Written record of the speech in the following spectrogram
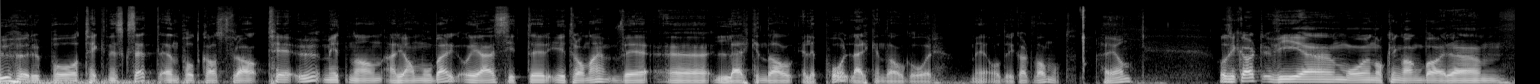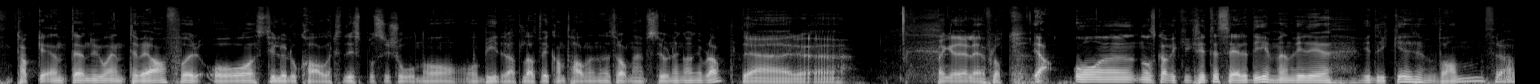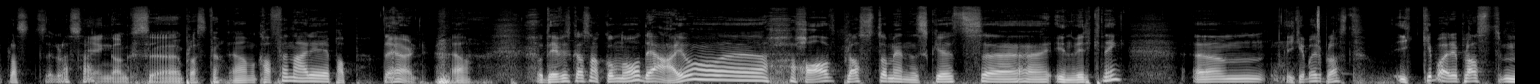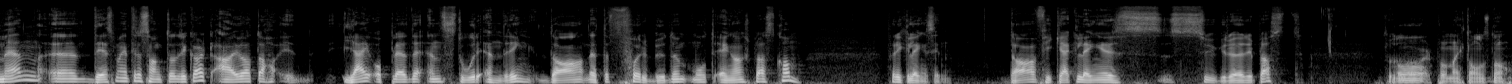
Du hører på Teknisk sett, en podkast fra TU. Mitt navn er Jan Moberg, og jeg sitter i Trondheim ved eh, Lerkendal, eller på Lerkendal gård med Odd-Rikard Valmot. Hei, Jan. Odd-Rikard, vi eh, må nok en gang bare mm, takke NTNU og NTVA for å stille lokaler til disposisjon og, og bidra til at vi kan ta denne Trondheimsturen en gang iblant. Det er eh, Begge deler er flott. Ja, og uh, nå skal vi ikke kritisere de, men vi, vi drikker vann fra plastglass her. Engangsplast, ja. Ja, men kaffen er i papp. Det er den. Ja. Og det vi skal snakke om nå, det er jo eh, hav, plast og menneskets eh, innvirkning. Um, Ikke bare plast. ikke bare plast, men eh, det som er interessant, Odd Rikard, er jo at det, jeg opplevde en stor endring da dette forbudet mot engangsplast kom for ikke lenge siden. Da fikk jeg ikke lenger sugerør i plast. Så du har vært på McDonald's nå?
